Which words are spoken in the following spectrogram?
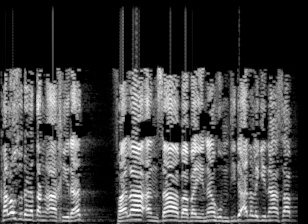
Kalau sudah datang akhirat, fala ansaba bainahum, tidak ada lagi nasab.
